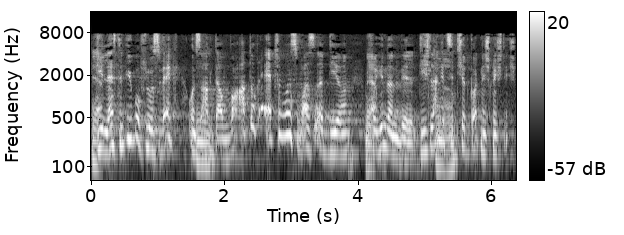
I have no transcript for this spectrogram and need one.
Ja. Die lässt den Überfluss weg und mhm. sagt, da war doch etwas, was er dir verhindern will. Die Schlange genau. zitiert Gott nicht richtig.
